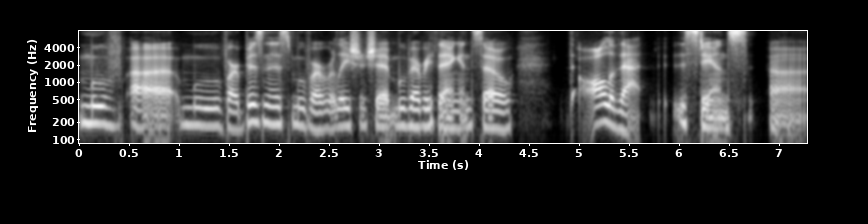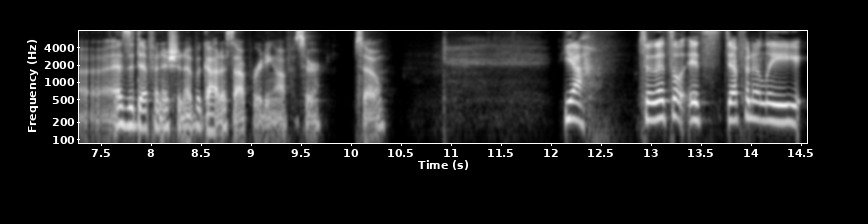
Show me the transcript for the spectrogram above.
move, uh, move our business, move our relationship, move everything. And so all of that stands uh, as a definition of a goddess operating officer. So, yeah. So that's it's definitely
